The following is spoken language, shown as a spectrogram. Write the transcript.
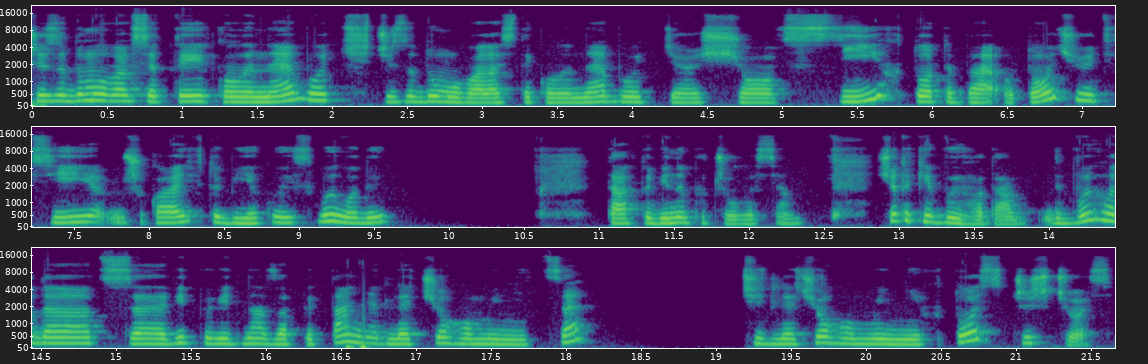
Чи задумувався ти коли-небудь, чи задумувалась ти коли-небудь, е, що всі, хто тебе оточують, всі шукають в тобі якоїсь вигоди? Так, тобі не почулося. Що таке вигода? Вигода це відповідь на запитання, для чого мені це, чи для чого мені хтось чи щось,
